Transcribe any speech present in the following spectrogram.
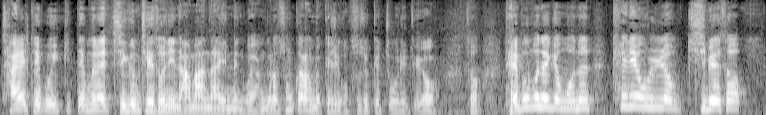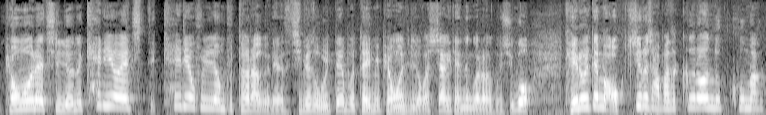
잘 되고 있기 때문에 지금 제 손이 남아나 있는 거예요. 안 그래도 손가락 몇 개씩 없어졌겠죠, 우리도요. 그래서 대부분의 경우는 캐리어 훈련, 집에서 병원의 진료는 캐리어의 지- 캐리어 훈련부터라 그래요. 집에서 올 때부터 이미 병원 진료가 시작이 되는 거라고 보시고 데려올 때만 억지로 잡아서 끌어놓고 막,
